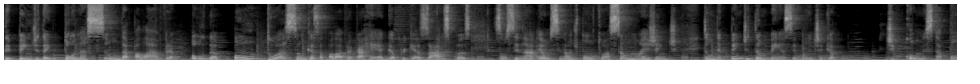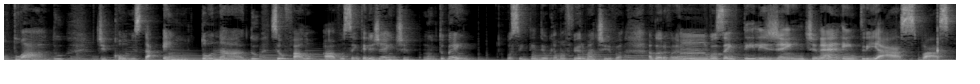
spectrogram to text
depende da entonação da palavra ou da pontuação que essa palavra carrega, porque as aspas são sina é um sinal de pontuação, não é, gente? Então depende também a semântica de como está pontuado, de como está entonado. Se eu falo, ah, você é inteligente, muito bem. Você entendeu que é uma afirmativa. Agora eu falei, hum, você é inteligente, né? Entre aspas.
